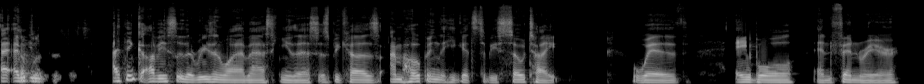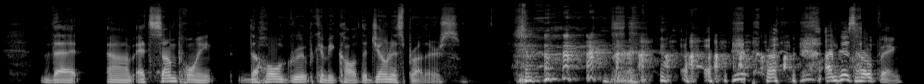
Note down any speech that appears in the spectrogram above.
I, I mean. I think obviously the reason why I'm asking you this is because I'm hoping that he gets to be so tight with Abel and Fenrir that um, at some point the whole group can be called the Jonas Brothers. I'm just hoping.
